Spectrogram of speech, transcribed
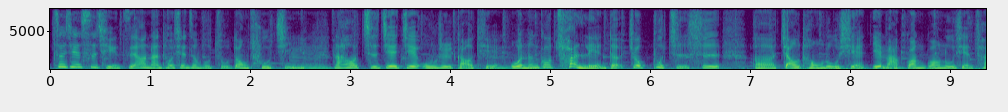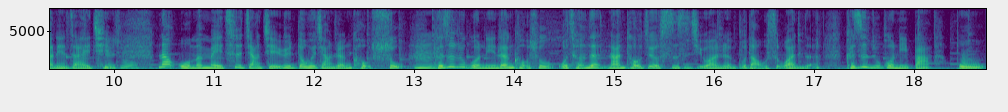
这件事情，只要南投县政府主动出击，嗯。然后直接接乌日高铁，嗯。我能够串联的就不只是呃交通路线，也把观光路线串联在一起。没错，那我们每次讲捷运都会讲人口数，嗯。可是如果你人口数，我承认南投只有四十几万人，不到五十万人。可是如果你把五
